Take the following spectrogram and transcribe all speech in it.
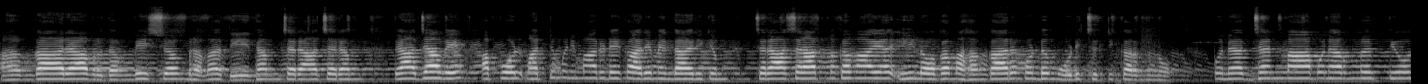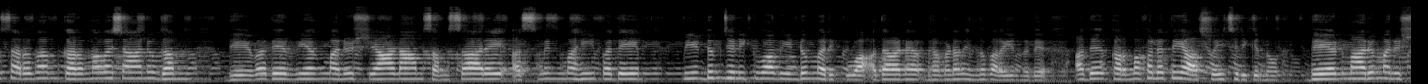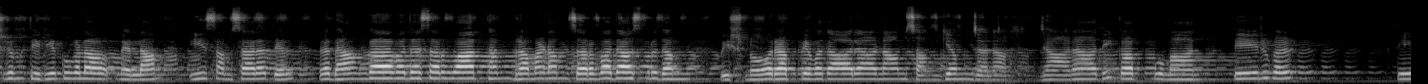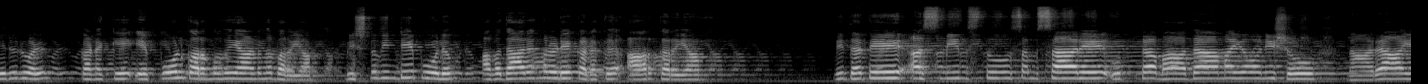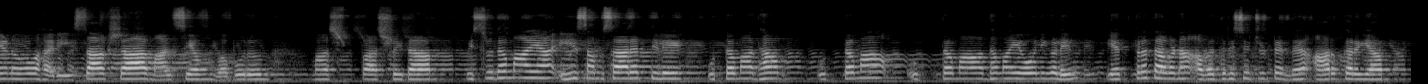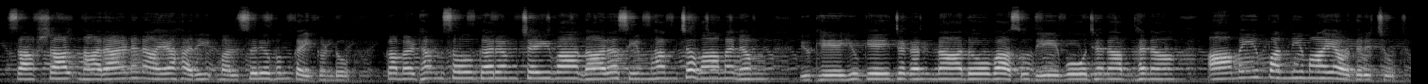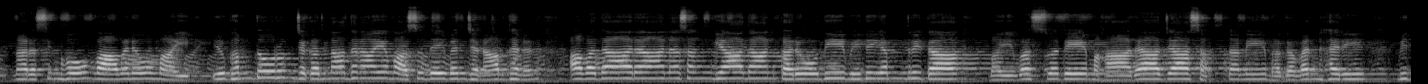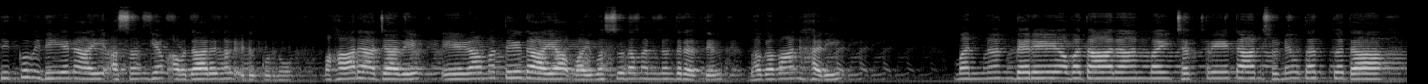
അഹങ്കാരാവൃതം വിശ്വം ഭ്രമതീതം ചരാചരം. രാജാവേ അപ്പോൾ മറ്റു മുനിമാരുടെ കാര്യം എന്തായിരിക്കും? ചരാചരാത്മകമായ ഈ ലോകം അഹങ്കാരം കൊണ്ട് മൂടി ചുറ്റിക്കറങ്ങുന്നു പുനർജന്മ പുനർമൃത്യു സർവം കർമ്മവശാനുഗം. ദേവദിവ്യം മനുഷ്യാണാം സംസാരേ അസ്മിൻ മഹീപദേ വീണ്ടും ജനിക്കുക വീണ്ടും മരിക്കുക അതാണ് ഭ്രമണം എന്ന് പറയുന്നത്. അത് കർമ്മഫലത്തെ ആശ്രയിച്ചിരിക്കുന്നു. ദേവന്മാരും മനുഷ്യരും തിരിയക്കുകളുമെല്ലാം ഈ സംസാരത്തിൽ രഥാംഗവത സർവാർത്ഥം ഭ്രമണം സർവദാ സ്മൃതം. വിഷ്ണോരപ്യവതാരാണാം സംഖ്യം ജന ജാനാതി കപ്പുമാൻ തേരുകൾ തേരുരുൾ കണക്കെ എപ്പോൾ കറങ്ങുകയാണെന്ന് പറയാം. വിഷ്ണുവിന്റെ പോലും അവതാരങ്ങളുടെ കണക്ക് ആർക്കറിയാം? വിദത്തെ അസ്മിൻ സ്തു സംസാരേ ഉത്തമാദാമയോനിഷു. നാരായണോ ഹരി സാക്ഷാ മത്സ്യം വപുരു വിശ്രുതമായ ഈ സംസാരത്തിലെ ഉത്തമാധാം ഉത്തമ ഉത്തമാധമയോനികളിൽ എത്ര തവണ അവതരിച്ചിട്ടുണ്ടെന്ന് ആർക്കറിയാം? സാക്ഷാൽ നാരായണനായ ഹരി മത്സ്യരൂപം കൈക്കൊണ്ടു. കമഠം സൗകരം ചൈവ നാരസിംഹം ച വാമനം. യുഗേ യുഗേ ജഗന്നാഥോ വാസുദേവോ ജനാർദ്ദന. ആമയും പന്നിയുമായി അവതരിച്ചു. നരസിംഹവും വാമനവുമായി യുഗം തോറും ജഗന്നാഥനായ വാസുദേവൻ ജനാർദ്ദനൻ അവതാരാന സംഖ്യാതാൻ കരോതി വിധിയം ധൃത വൈവസ്വതേ മഹാരാജ സപ്തമേ ഭഗവൻ ഹരി. വിധിക്കു വിധേയനായി അസംഖ്യം അവതാരങ്ങൾ എടുക്കുന്നു. മഹാരാജാവെ ഏഴാമത്തേതായ വൈവസ്വത മന്വന്തരത്തിൽ ഭഗവാൻ ഹരി മന്വന്തരേ അവതാരാൻ വൈ ചക്രേ താൻ ശൃണു തത്വത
